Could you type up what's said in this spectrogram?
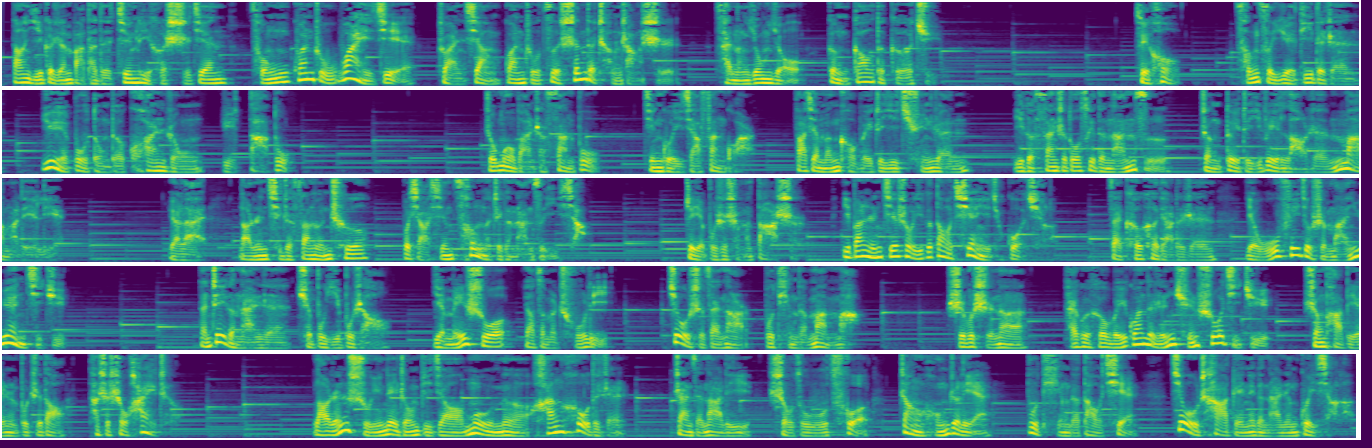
当一个人把他的精力和时间从关注外界转向关注自身的成长时，才能拥有更高的格局。最后，层次越低的人。越不懂得宽容与大度。周末晚上散步，经过一家饭馆，发现门口围着一群人，一个三十多岁的男子正对着一位老人骂骂咧咧。原来老人骑着三轮车，不小心蹭了这个男子一下。这也不是什么大事儿，一般人接受一个道歉也就过去了。再苛刻点的人，也无非就是埋怨几句。但这个男人却不依不饶，也没说要怎么处理，就是在那儿不停的谩骂，时不时呢还会和围观的人群说几句，生怕别人不知道他是受害者。老人属于那种比较木讷憨厚的人，站在那里手足无措，涨红着脸，不停的道歉，就差给那个男人跪下了。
